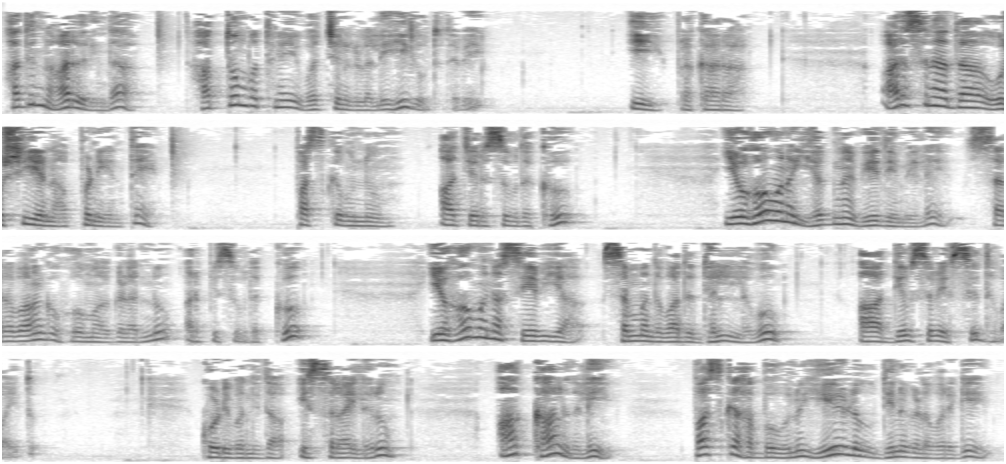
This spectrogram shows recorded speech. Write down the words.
ಹದಿನಾರರಿಂದ ಹತ್ತೊಂಬತ್ತನೇ ವಚನಗಳಲ್ಲಿ ಹೀಗೆ ಓದುತ್ತವೆ. ಈ ಪ್ರಕಾರ ಅರಸನಾದ ಓಶಿಯನ ಅಪ್ಪಣೆಯಂತೆ ಪಸ್ಕವನ್ನು ಆಚರಿಸುವುದಕ್ಕೂ ಯಹೋವನ ಯಜ್ಞ ವೇದಿ ಮೇಲೆ ಸರ್ವಾಂಗ ಹೋಮಗಳನ್ನು ಅರ್ಪಿಸುವುದಕ್ಕೂ ಯಹೋವನ ಸೇವೆಯ ಸಂಬಂಧವಾದದ್ದೆಲ್ಲವೂ ಆ ದಿವಸವೇ ಸಿದ್ಧವಾಯಿತು. ಕೋಡಿ ಬಂದಿದ್ದ ಇಸ್ರಾಯೇಲರು ಆ ಕಾಲದಲ್ಲಿ ಪಸ್ಕ ಹಬ್ಬವನ್ನು ಏಳು ದಿನಗಳವರೆಗೆ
